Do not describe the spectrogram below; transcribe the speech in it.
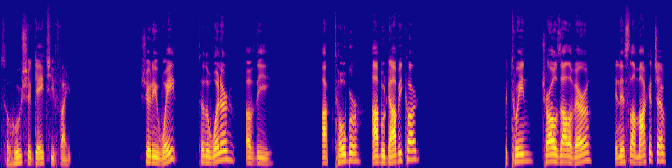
So who should Gaethje fight? Should he wait to the winner of the October Abu Dhabi card between Charles Oliveira and Islam Makhachev,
